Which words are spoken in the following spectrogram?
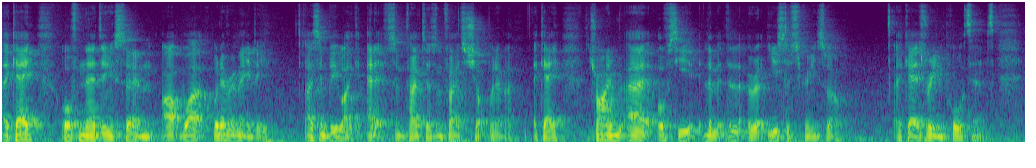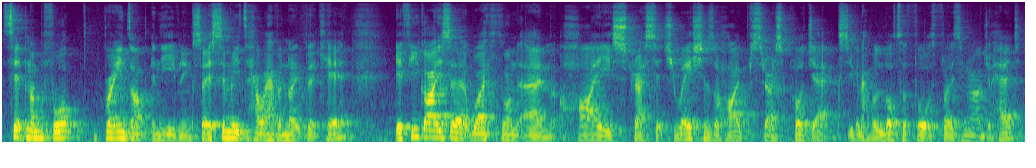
okay? Or from there doing some artwork, whatever it may be. I simply like edit some photos on Photoshop, whatever. Okay, try and uh, obviously limit the use of screen as well. Okay, it's really important. Tip number four: brain dump in the evening. So similarly to how I have a notebook here, if you guys are working on um, high stress situations or high stress projects, you're gonna have a lot of thoughts floating around your head.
